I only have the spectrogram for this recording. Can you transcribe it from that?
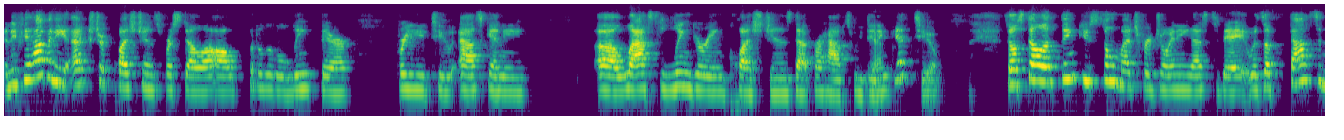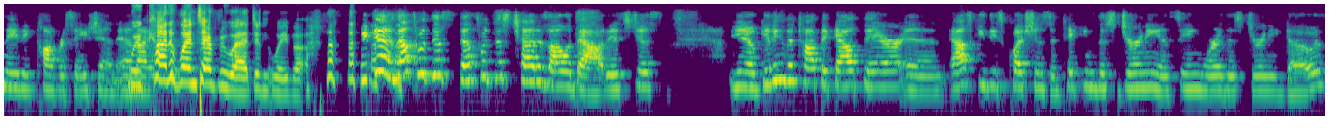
And if you have any extra questions for Stella, I'll put a little link there for you to ask any uh, last lingering questions that perhaps we didn't get to. So, Stella, thank you so much for joining us today. It was a fascinating conversation, and we I, kind of went everywhere, didn't we? But we did. that's what this that's what this chat is all about. It's just you know getting the topic out there and asking these questions and taking this journey and seeing where this journey goes.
